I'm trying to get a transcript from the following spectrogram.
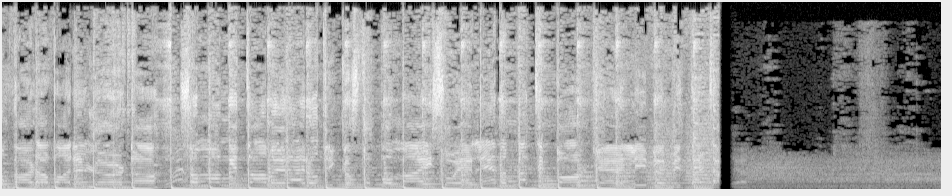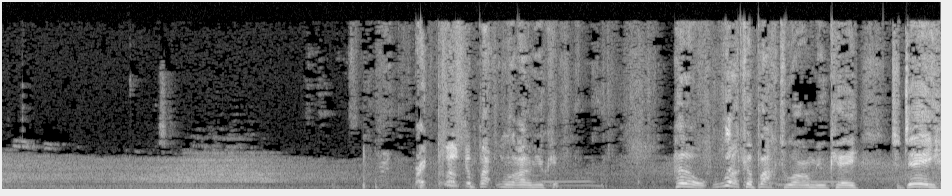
om hver dag var en lørdag. Så mange damer er og drikker stopp på meg, så jeg lener meg tilbake. Livet mitt er Yeah. Right, welcome back to RM UK. Hello, welcome back to RM UK. Today,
